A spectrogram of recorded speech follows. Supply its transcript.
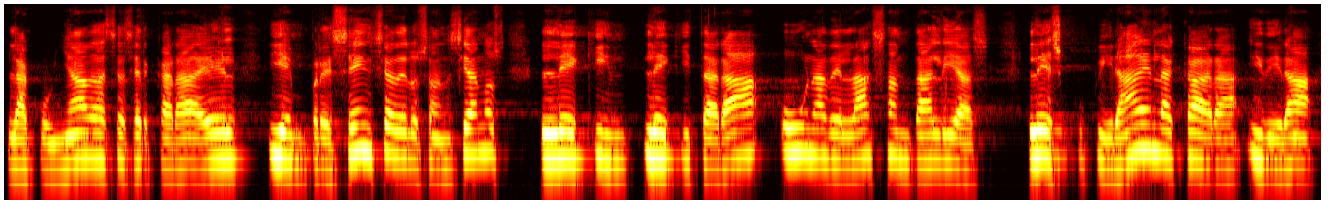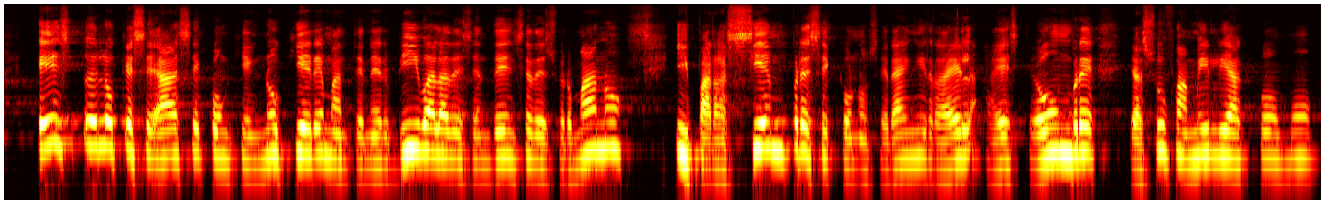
la cuñada se acercará a él y en presencia de los ancianos le, le quitará una de las sandalias, le escupirá en la cara y dirá, esto es lo que se hace con quien no quiere mantener viva la descendencia de su hermano y para siempre se conocerá en Israel a este hombre y a su familia como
